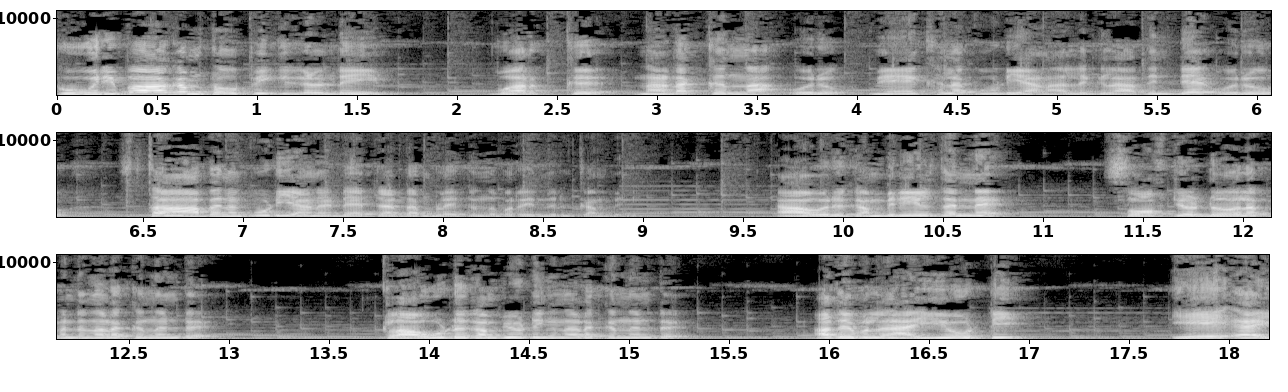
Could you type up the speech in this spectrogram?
ഭൂരിഭാഗം ടോപ്പിക്കുകളുടെയും വർക്ക് നടക്കുന്ന ഒരു മേഖല കൂടിയാണ് അല്ലെങ്കിൽ അതിന്റെ ഒരു സ്ഥാപനം കൂടിയാണ് ഡേറ്റ ടെംപ്ലേറ്റ് എന്ന് പറയുന്ന ഒരു കമ്പനി. ആ ഒരു കമ്പനിയിൽ തന്നെ സോഫ്റ്റ്വെയർ ഡെവലപ്മെന്റ് നടക്കുന്നുണ്ട് ക്ലൗഡ് കമ്പ്യൂട്ടിംഗ് നടക്കുന്നുണ്ട് അതേപോലെ തന്നെ I O T A I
